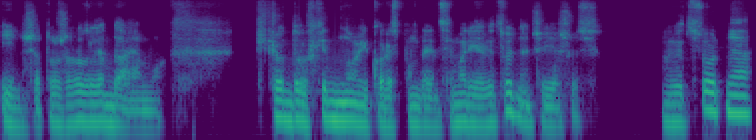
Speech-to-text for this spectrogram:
інше. Тож розглядаємо. Щодо вхідної кореспонденції, Марія відсутня чи є щось? Відсутня.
